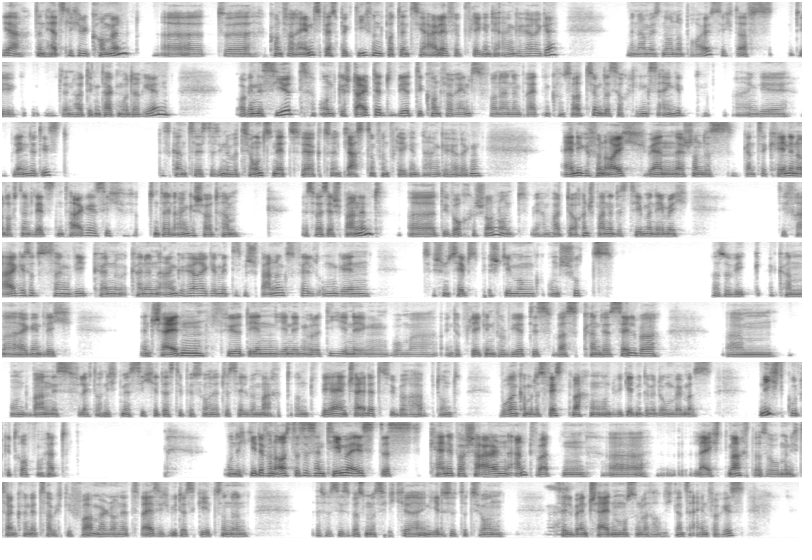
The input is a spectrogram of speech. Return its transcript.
Ja, dann herzlich willkommen äh, zur Konferenz Perspektiven und Potenziale für pflegende Angehörige. Mein Name ist Nono Preuß. Ich darf die, den heutigen Tag moderieren. Organisiert und gestaltet wird die Konferenz von einem breiten Konsortium, das auch links einge, eingeblendet ist. Das Ganze ist das Innovationsnetzwerk zur Entlastung von pflegenden Angehörigen. Einige von euch werden ja schon das Ganze kennen und auch den letzten Tagen sich zum Teil angeschaut haben. Es war sehr spannend, äh, die Woche schon, und wir haben heute auch ein spannendes Thema, nämlich die Frage sozusagen, wie können, können Angehörige mit diesem Spannungsfeld umgehen zwischen Selbstbestimmung und Schutz? Also wie kann man eigentlich entscheiden für denjenigen oder diejenigen, wo man in der Pflege involviert ist, was kann der selber ähm, und wann ist vielleicht auch nicht mehr sicher, dass die Person etwas selber macht und wer entscheidet das überhaupt und woran kann man das festmachen und wie geht man damit um, wenn man es nicht gut getroffen hat? Und ich gehe davon aus, dass es ein Thema ist, das keine pauschalen Antworten äh, leicht macht. Also wo man nicht sagen kann, jetzt habe ich die Formel und jetzt weiß ich, wie das geht, sondern das ist, was man sicher in jeder Situation selber entscheiden muss und was auch nicht ganz einfach ist.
